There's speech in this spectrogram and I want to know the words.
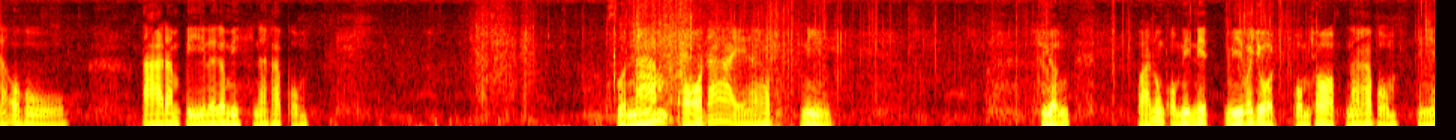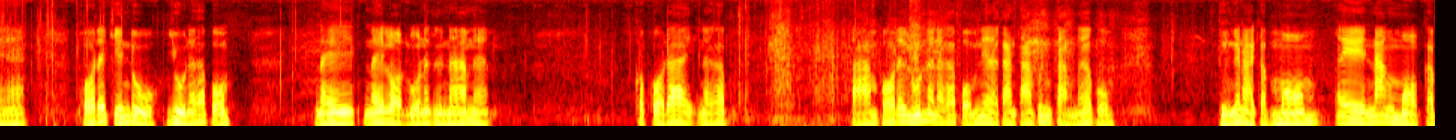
นะโอ้โหตาดำปีเลยก็มีนะครับผม ส่วนน้ำพอได้นะครับ นี่ เหลืองหวานอมขมนิดๆมีประโยชน์ผมชอบนะครับผมอย่างเงี้ยนะพอได้กินดูอยู่นะครับผมในในหลอดรวมนั่นคือน้ำนะฮะก็พอได้นะครับ ตามพอได้ลุ้นนะครับ ผมเนี่ยการตามพึ่งต่ำนะครับผม ถึงขนาดกับมอมไอ้นั่งหมอบกับ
